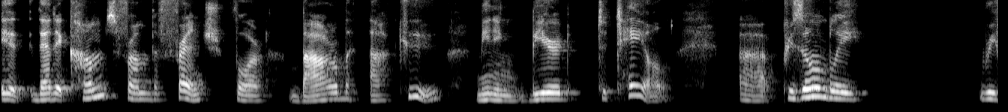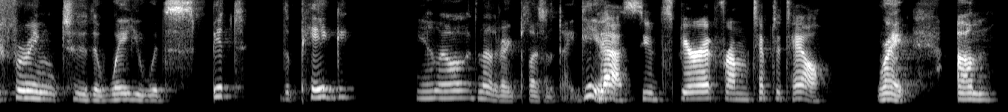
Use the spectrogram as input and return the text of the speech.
it, that it comes from the French for barbe à queue, meaning beard to tail, uh, presumably referring to the way you would spit the pig. You know, it's not a very pleasant idea. Yes, you'd spear it from tip to tail. Right. Um,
